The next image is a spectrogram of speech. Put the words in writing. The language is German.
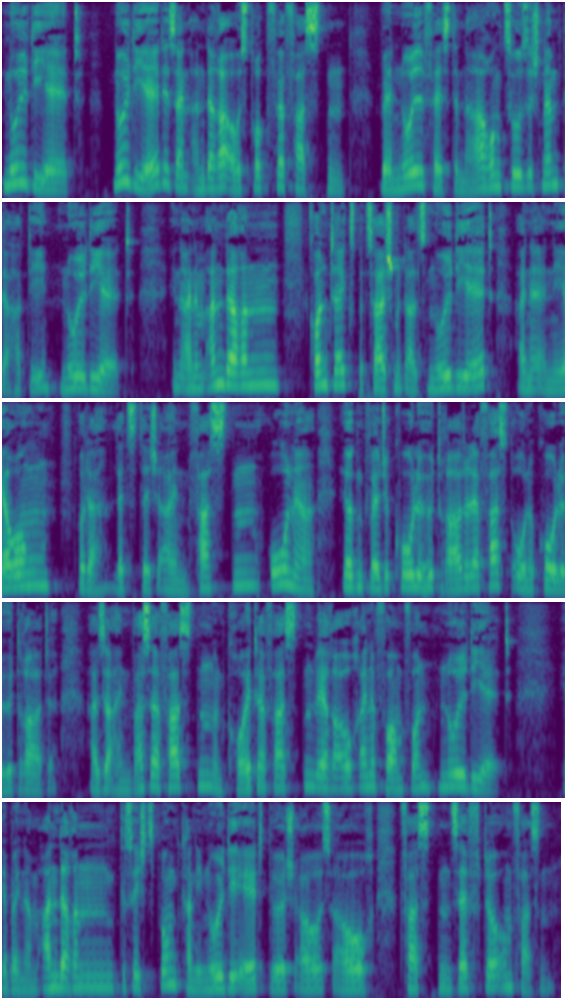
Nulldiät. Nulldiät ist ein anderer Ausdruck für Fasten. Wer null feste Nahrung zu sich nimmt, der hat die Nulldiät. In einem anderen Kontext bezeichnet als Nulldiät eine Ernährung oder letztlich ein Fasten ohne irgendwelche Kohlehydrate oder fast ohne Kohlehydrate. Also ein Wasserfasten und Kräuterfasten wäre auch eine Form von Nulldiät. Aber in einem anderen Gesichtspunkt kann die Nulldiät durchaus auch Fastensäfte umfassen.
